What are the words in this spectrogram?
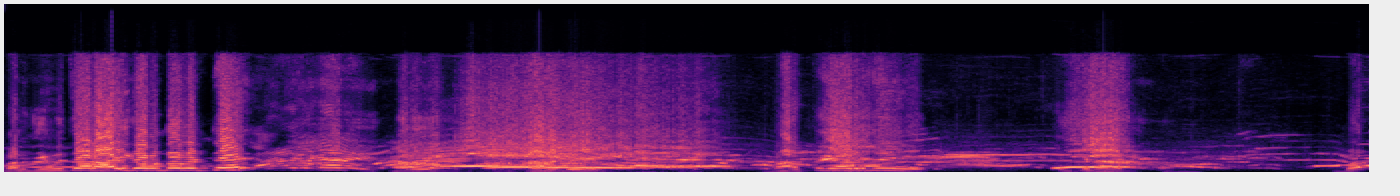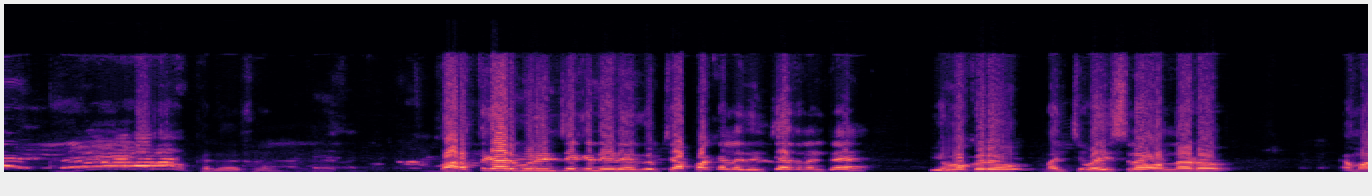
మన జీవితాలు హాయిగా ఉండాలంటే భర్త గారిని ఇంకా ఒక్క నిమిషం. భరత్ గారి గురించి ఇక నేను చెప్పక్కర్లేదు. ఏం చేతనంటే యువకుడు మంచి వయసులో ఉన్నాడు. ఏమో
